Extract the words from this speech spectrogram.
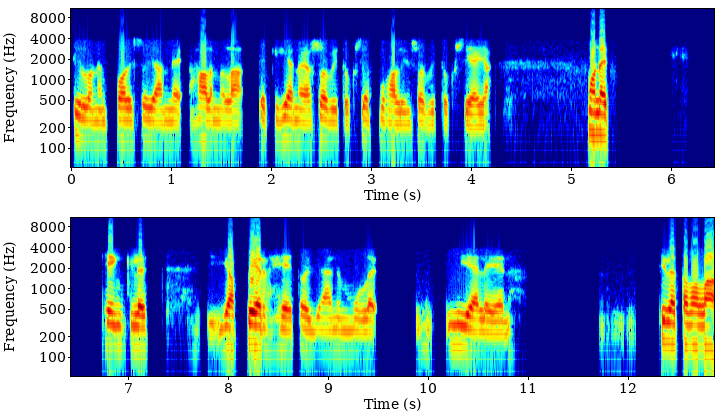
Silloinen puoliso Janne Halmela teki hienoja sovituksia, puhallin sovituksia ja monet henkilöt ja perheet on jäänyt mulle mieleen sillä tavalla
